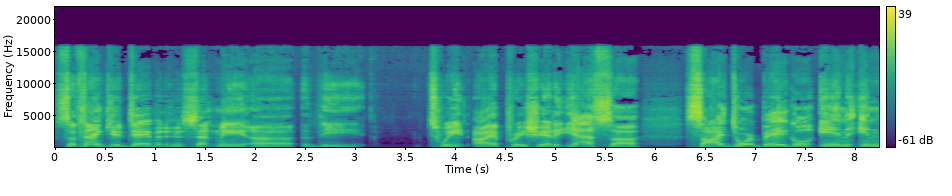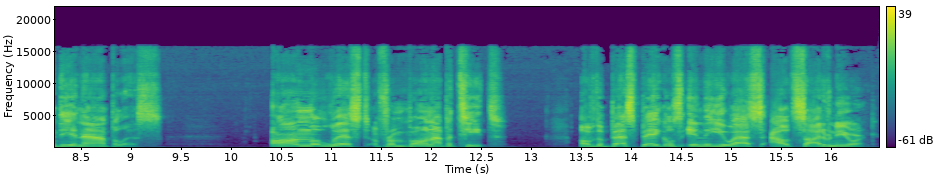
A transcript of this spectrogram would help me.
So thank you, David, who sent me uh, the tweet. I appreciate it. Yes, uh, Side Door Bagel in Indianapolis on the list from Bon Appetit of the best bagels in the U.S. outside of New York.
